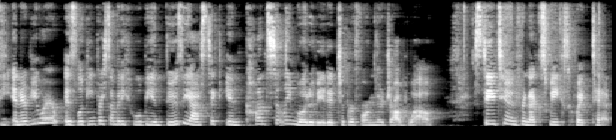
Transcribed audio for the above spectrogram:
The interviewer is looking for somebody who will be enthusiastic and constantly motivated to perform their job well. Stay tuned for next week's quick tip.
